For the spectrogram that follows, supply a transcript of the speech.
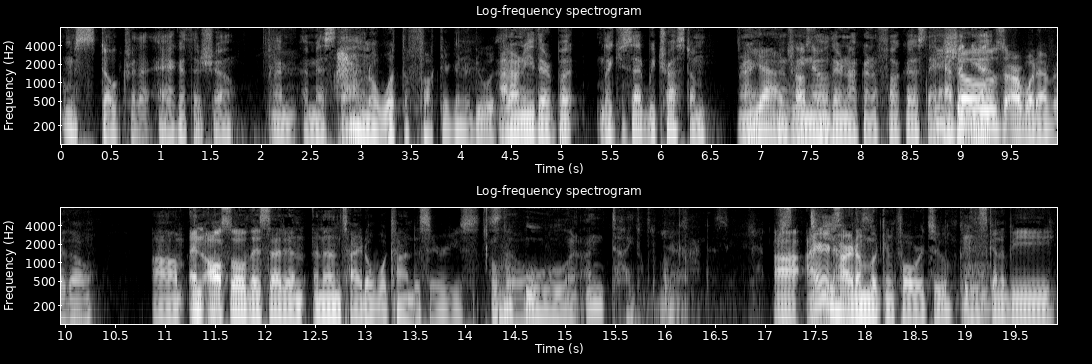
I'm stoked for that Agatha show. I'm, I missed I that. don't know what the fuck they're gonna do with it. I it. don't either, but like you said, we trust them, right? Yeah, I And trust we know 'em. they're not going to fuck us. They These haven't yet. shows are whatever though. Um, and also they said an, an untitled Wakanda series. Still. Ooh, an untitled Wakanda series. Uh, Ironheart, I'm looking forward to because Mm-hmm. it's going to be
